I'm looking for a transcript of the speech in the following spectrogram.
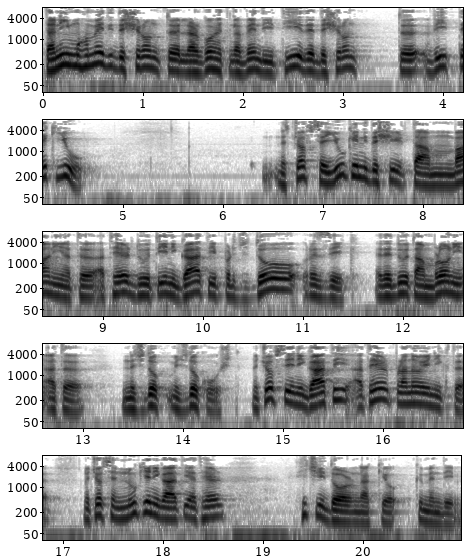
Tani Muhamedi dëshiron të largohet nga vendi i tij dhe dëshiron të vijë tek ju. Në qoftë se ju keni dëshirë ta mbani atë, atëherë duhet të jeni gati për çdo rrezik dhe duhet ta mbroni atë në çdo me çdo kusht. Në qoftë se jeni gati, atëherë pranojeni këtë. Në qoftë se nuk jeni gati, atëherë hiqni dorë nga kjo ky mendim.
